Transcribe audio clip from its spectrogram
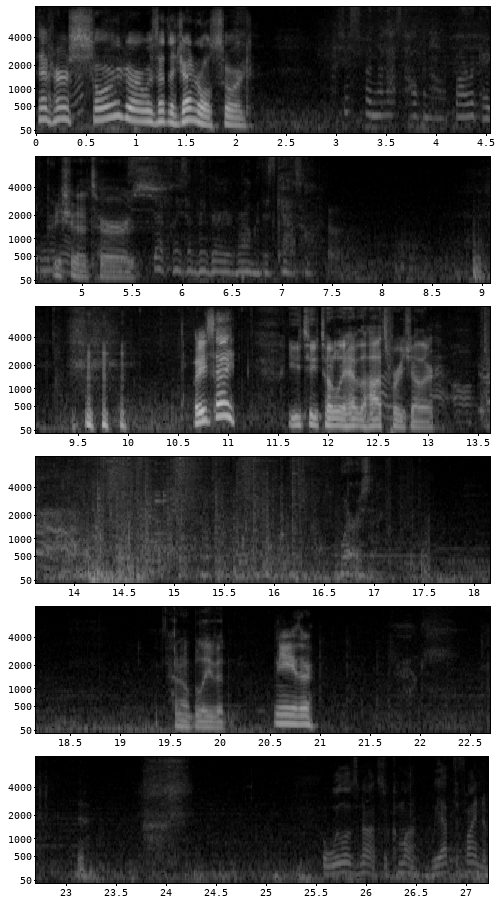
that her sword or was that the general's sword? I just spent the last half an hour barricading the Pretty sure it's hers. Definitely something very wrong with this castle. What do you say? You two totally have the hots for each other. Where is it? I don't believe it. Me either. But Willow's not, so come on. We have to find him.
